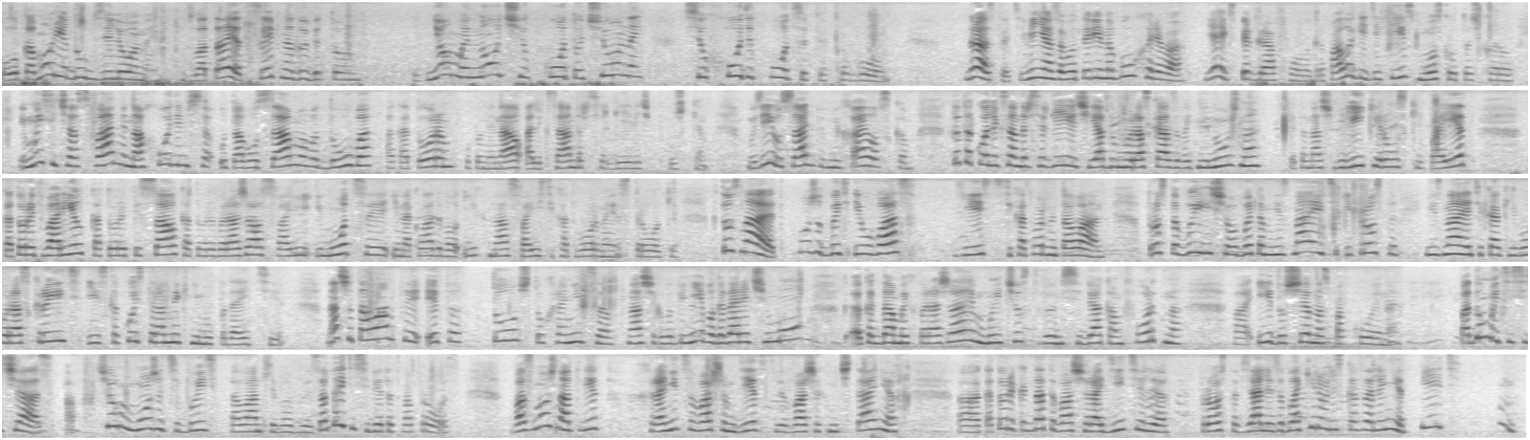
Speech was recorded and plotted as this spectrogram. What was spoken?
У лукоморья дуб зеленый, золотая цепь над бетон. И днем, и ночью кот ученый все ходит по цепи кругом. Здравствуйте, меня зовут Ирина Бухарева, я эксперт-графолог, графология дефис moscow.ru. И мы сейчас с вами находимся у того самого дуба, о котором упоминал Александр Сергеевич Пушкин. Музей усадьбы в Михайловском. Кто такой Александр Сергеевич, я думаю, рассказывать не нужно. Это наш великий русский поэт, который творил, который писал, который выражал свои эмоции и накладывал их на свои стихотворные строки. Кто знает, может быть и у вас есть стихотворный талант. Просто вы еще об этом не знаете и просто не знаете, как его раскрыть и с какой стороны к нему подойти. Наши таланты – это то, что хранится в нашей глубине, благодаря чему, когда мы их выражаем, мы чувствуем себя комфортно а, и душевно спокойно. Подумайте сейчас, а в чем можете быть талантливы вы? Задайте себе этот вопрос. Возможно, ответ хранится в вашем детстве, в ваших мечтаниях, а, которые когда-то ваши родители просто взяли и заблокировали, сказали, нет, петь,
